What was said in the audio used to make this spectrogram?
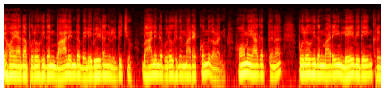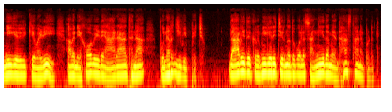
യഹോയാദ പുരോഹിതൻ ബാലിന്റെ ബലിപീഠങ്ങൾ ഇടിച്ചു ബാലിന്റെ പുരോഹിതന്മാരെ കൊന്നു കളഞ്ഞു ഹോമയാഗത്തിന് പുരോഹിതന്മാരെയും ലേവിരെയും ക്രമീകരിക്കുക വഴി അവൻ യഹോവയുടെ ആരാധന പുനർജീവിപ്പിച്ചു. ദാവിദ് ക്രമീകരിച്ചിരുന്നതുപോലെ സംഗീതം യഥാസ്ഥാനപ്പെടുത്തി.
